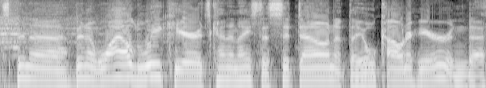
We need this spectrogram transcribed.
It's been a been a wild week here. It's kind of nice to sit down at the old counter here and uh,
